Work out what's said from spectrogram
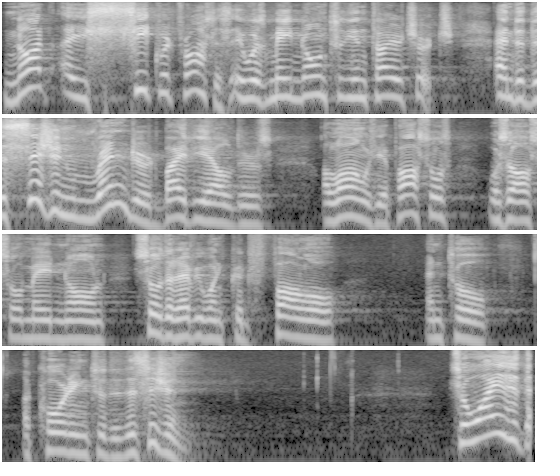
not a secret process. It was made known to the entire church. And the decision rendered by the elders, along with the apostles, was also made known so that everyone could follow until according to the decision. So, why is it that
